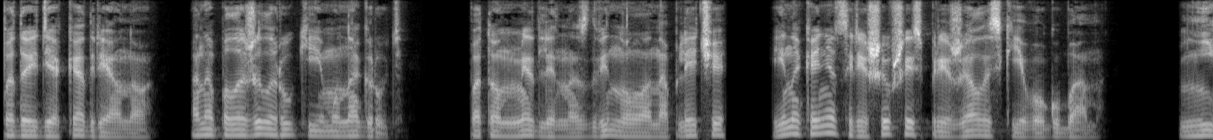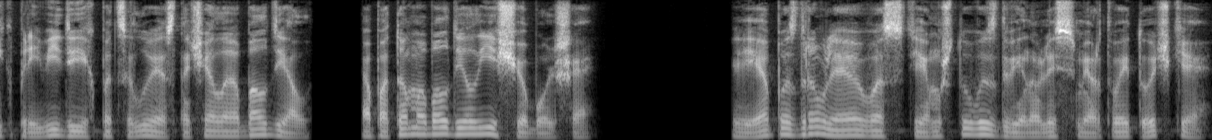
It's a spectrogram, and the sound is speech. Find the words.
Подойдя к Адриану, она положила руки ему на грудь, потом медленно сдвинула на плечи и, наконец, решившись, прижалась к его губам. Ник при виде их поцелуя сначала обалдел, а потом обалдел еще больше. «Я поздравляю вас с тем, что вы сдвинулись с мертвой точки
